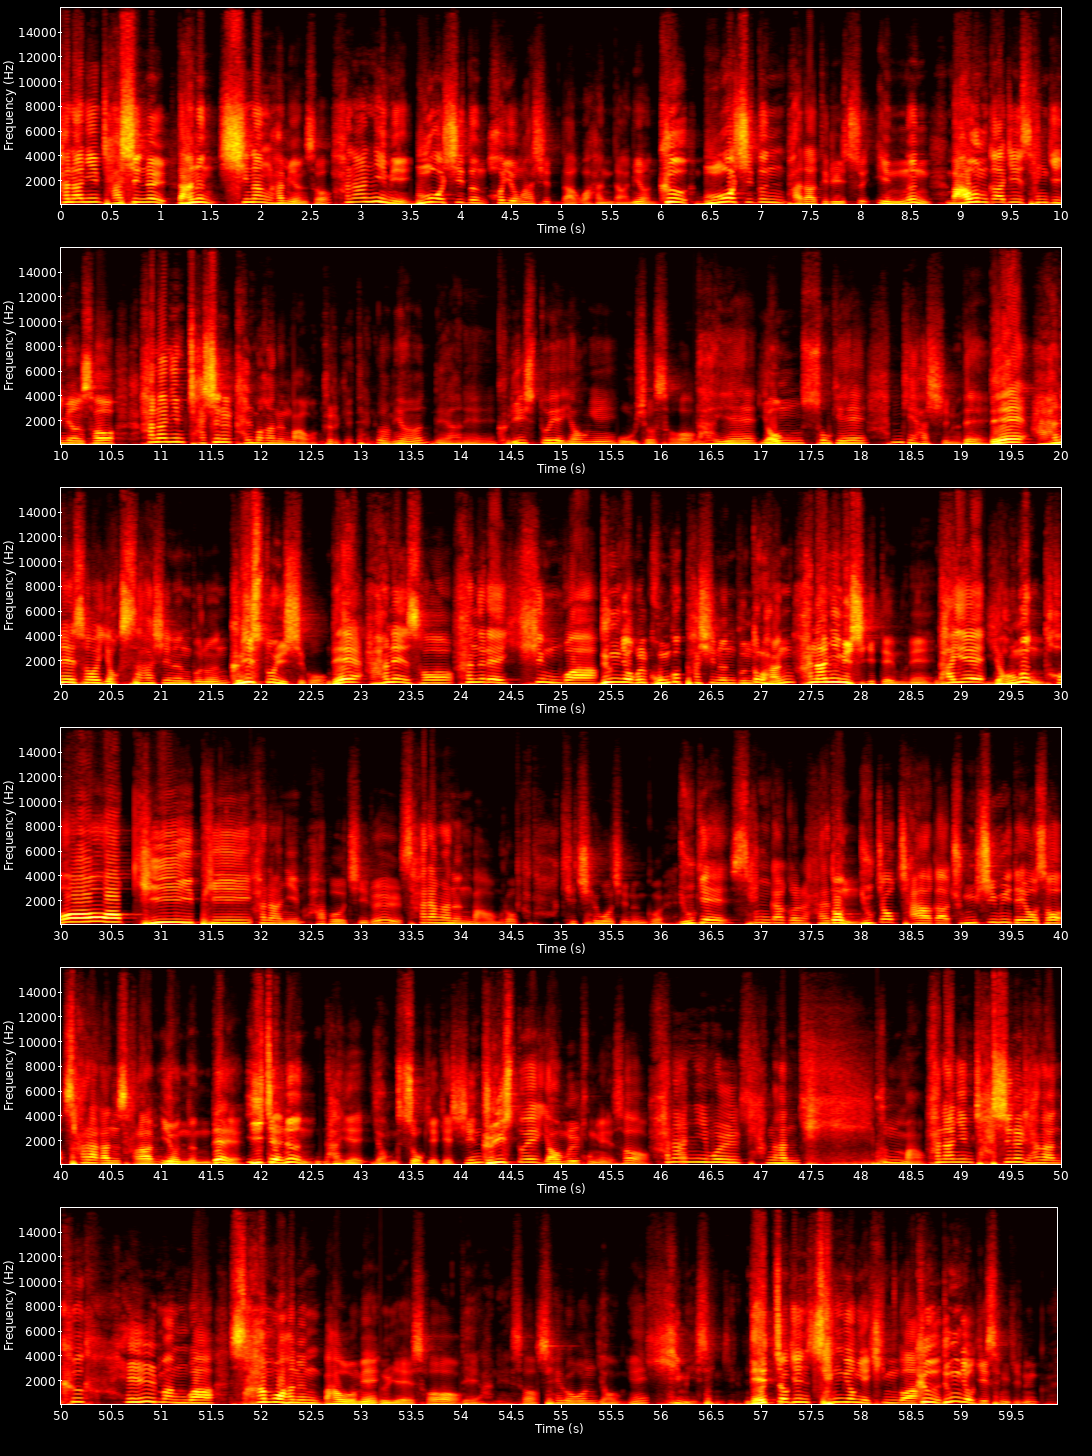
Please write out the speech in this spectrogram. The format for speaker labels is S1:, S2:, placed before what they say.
S1: 하나님 자신을 나는 신앙하면서 하나님이 무엇이든 허용하신다고 한다면 그 무엇이든 받아들일 수 있는 마음까지 생기면서 하나님 자신을 갈망하는 마음. 그렇게 되는 그러면 내 안에 그리스도의 영이 오셔서 나의 영 속에 함께 하시는데 내 안에서 역사하시는 분은 그리스도이시고 내 안에서 하늘의 힘과 능력을 공급하시는 분 또한 하나님이시기 때문에 나의 영은 더 깊이 하나님 아버지를 사랑하는 마음으로 가득히 채워지는 거예요. 육의 생각을 하던 육적 자아가 중심이 되어서 살아간 사람이었는데 이제는 나의 영 속에 계신 그리스도의 영을 통해서 하나님을 향한 깊 은 마음, 하나님 자신을 향한 그 갈망과 사모하는 마음에 의해서 내 안에서 새로운 영의 힘이 생기는 내적인 생명의 힘과 그 능력이 생기는 거예요.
